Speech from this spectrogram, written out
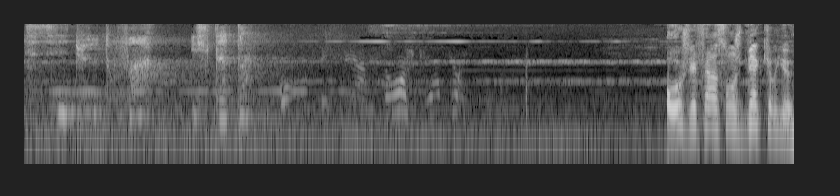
Ici, tu le trouveras. Il t'attend. Oh, j'ai fait un songe bien curieux.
